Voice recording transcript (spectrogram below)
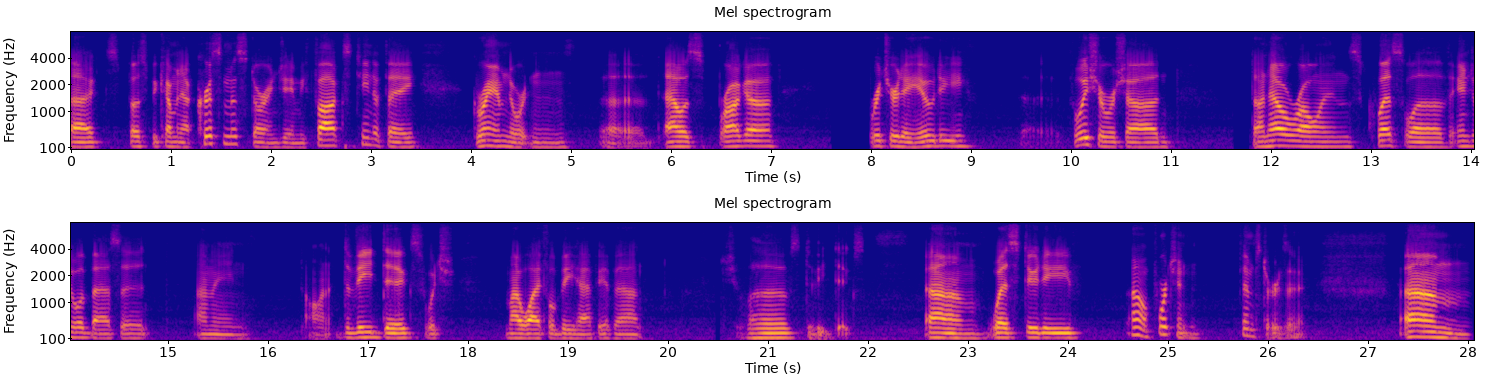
Uh, it's supposed to be coming out Christmas, starring Jamie Foxx, Tina Fey, Graham Norton, uh, Alice Braga, Richard Ayoade, uh, Phylicia Rashad, Donnell Rawlings, Questlove, Angela Bassett. I mean, on it. Daveed Diggs, which my wife will be happy about. She loves Daveed Diggs. Um, Wes Studi. Oh, Fortune Feimster's in it. Um,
